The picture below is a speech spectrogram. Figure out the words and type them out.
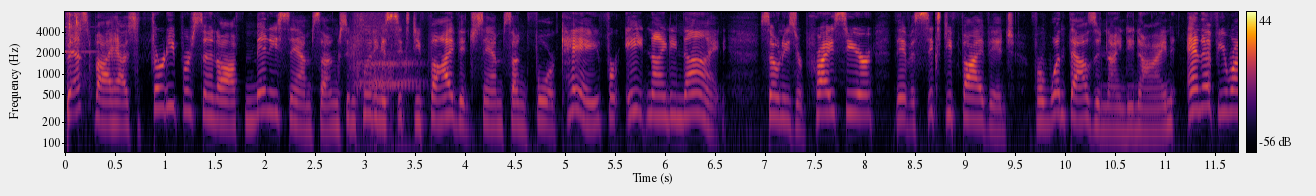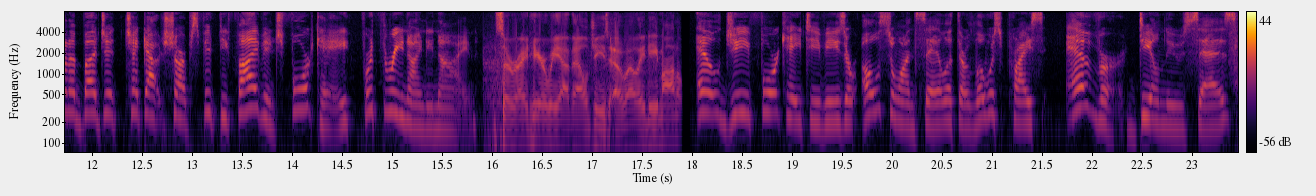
Best Buy has 30% off many Samsungs, including a 65-inch Samsung 4K for 899. Sony's are pricier. They have a 65-inch for 1,099. And if you're on a budget, check out Sharp's 55-inch 4K for 399. So right here we have LG's OLED model. LG 4K TVs are also on sale at their lowest price ever, Deal News says.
